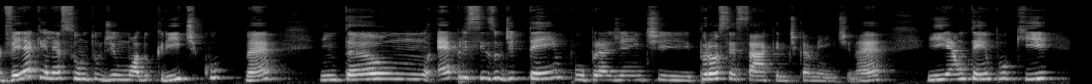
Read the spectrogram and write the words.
ver aquele assunto de um modo crítico, né? Então é preciso de tempo para a gente processar criticamente, né? E é um tempo que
